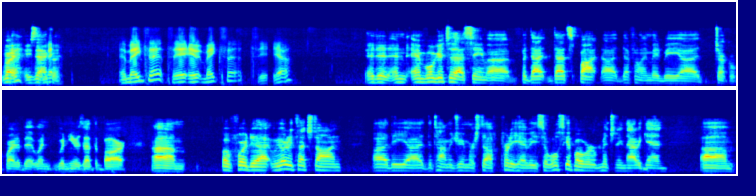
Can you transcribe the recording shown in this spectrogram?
Right, Yeah, exactly. It made sense. It, it makes sense. Yeah. It did, and and we'll get to that scene. Uh, but that that spot uh, definitely made me uh, chuckle quite a bit when when he was at the bar. Um, but before we do that, we already touched on uh, the uh, the Tommy Dreamer stuff pretty heavy, so we'll skip over mentioning that again, um,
